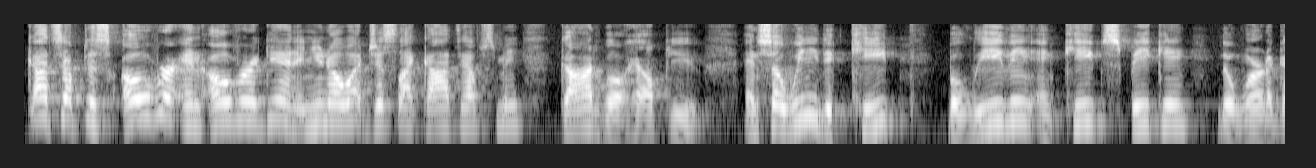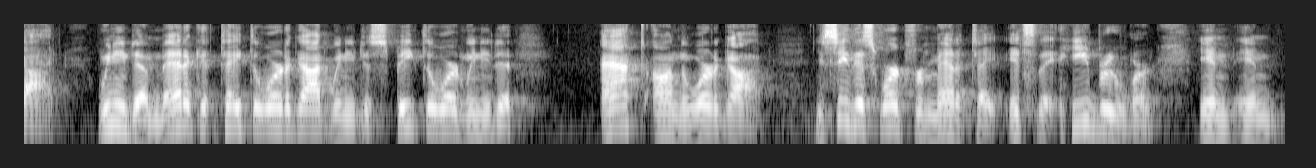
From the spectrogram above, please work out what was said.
God's helped us over and over again. And you know what? Just like God helps me, God will help you. And so we need to keep believing and keep speaking the Word of God. We need to meditate the Word of God. We need to speak the Word. We need to act on the Word of God. You see this word for meditate. It's the Hebrew word. In, in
